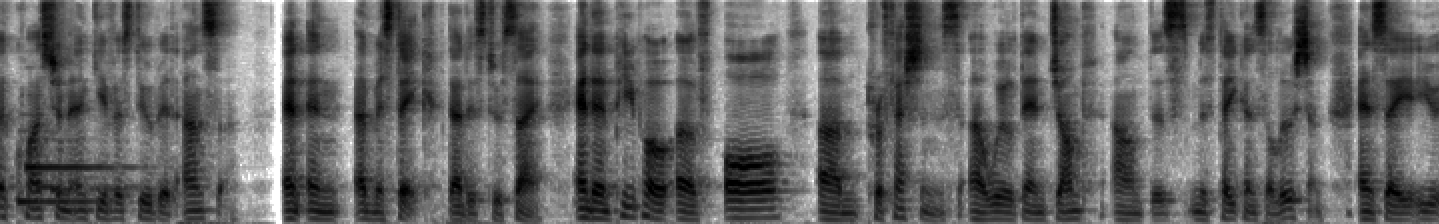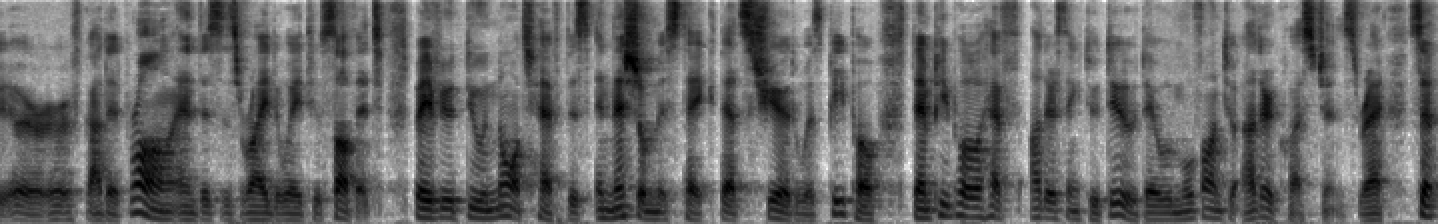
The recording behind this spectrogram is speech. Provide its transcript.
a question and give a stupid answer. And, and a mistake, that is to say. And then people of all um, professions uh, will then jump on this mistaken solution and say you, you've got it wrong and this is the right way to solve it. But if you do not have this initial mistake that's shared with people, then people have other thing to do. They will move on to other questions, right? So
